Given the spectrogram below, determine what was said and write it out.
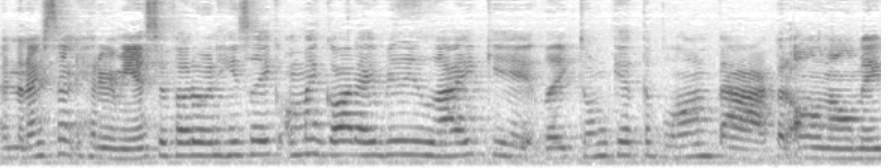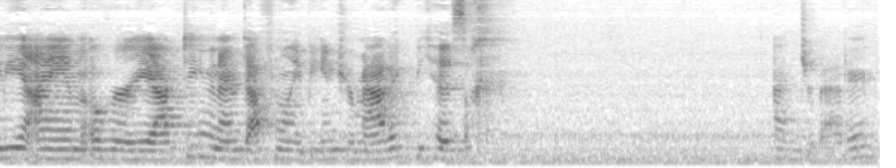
And then I sent Jeremias a photo and he's like, oh my god, I really like it. Like, don't get the blonde back. But all in all, maybe I am overreacting and I'm definitely being dramatic because I'm dramatic.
